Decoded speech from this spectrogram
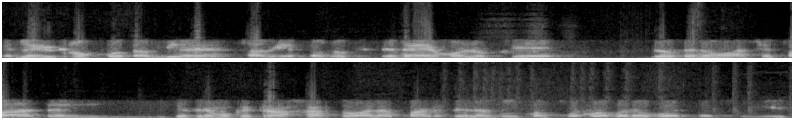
en el grupo también, sabiendo lo que tenemos, lo que lo que nos hace falta y, que tenemos que trabajar toda la parte de la misma forma para poder conseguir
